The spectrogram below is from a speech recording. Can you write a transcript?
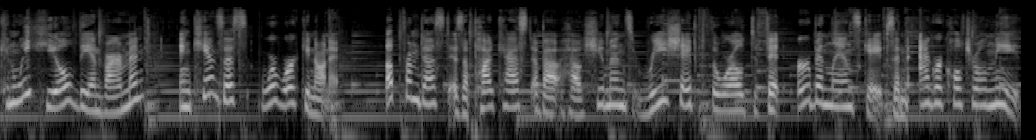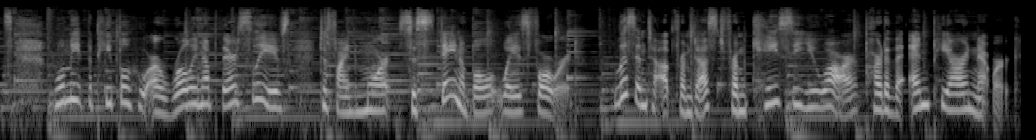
Can we heal the environment? In Kansas, we're working on it. Up From Dust is a podcast about how humans reshaped the world to fit urban landscapes and agricultural needs. We'll meet the people who are rolling up their sleeves to find more sustainable ways forward. Listen to Up From Dust from KCUR, part of the NPR network.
